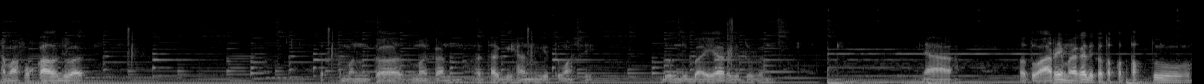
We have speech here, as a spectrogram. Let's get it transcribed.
sama vokal juga. Teman ke teman kan tagihan gitu masih belum dibayar gitu kan. Ya suatu hari mereka diketok-ketok tuh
